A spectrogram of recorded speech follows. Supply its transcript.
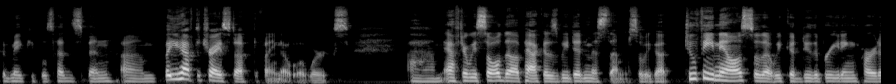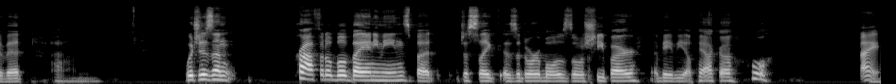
could make people's heads spin. Um, but you have to try stuff to find out what works. Um, after we sold the alpacas, we did miss them, so we got two females so that we could do the breeding part of it, um, which isn't profitable by any means, but just like as adorable as those sheep are, a baby alpaca. whew. I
